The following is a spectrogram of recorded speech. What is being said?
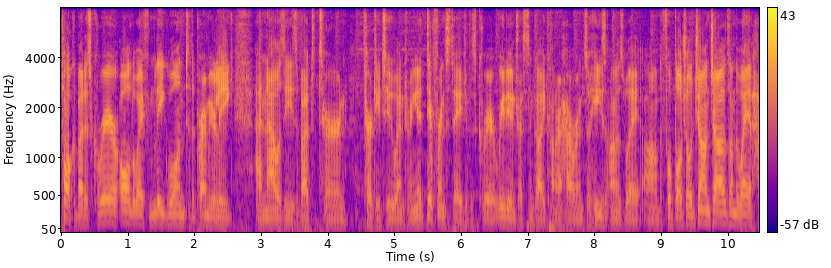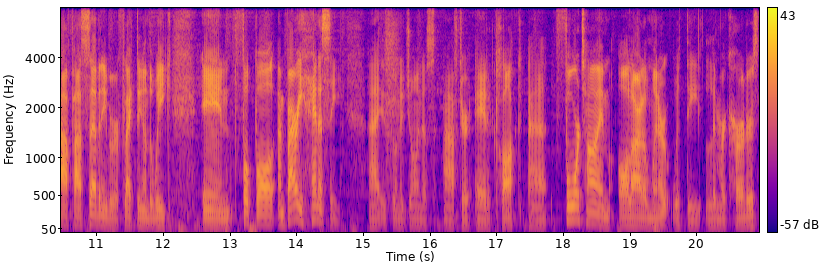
talk about his career all the way from League One to the Premier League and now as he's about to turn 32, entering a different stage of his career. Really interesting guy, Hourihane. So he's on his way on the football show. John Giles on the way at half past seven. He'll be reflecting on the week in football. And Barry Hennessy. Uh, is going to join us after 8 o'clock. Uh, Four time All Ireland winner with the Limerick Hurlers.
